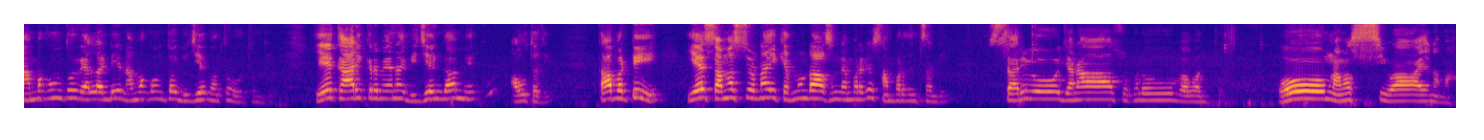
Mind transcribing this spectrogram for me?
నమ్మకంతో వెళ్ళండి నమ్మకంతో విజయవంతం అవుతుంది. ఏ కార్యక్రమైనా విజయంగా మీకు అవుతుంది. కాబట్టి ఏ సమస్య ఉన్నా ఈ కింద ఉండాల్సిన నెంబర్కి సంప్రదించండి. సర్వో జనా సుఖలో భవంతు. ఓం నమ శివాయ నమః.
